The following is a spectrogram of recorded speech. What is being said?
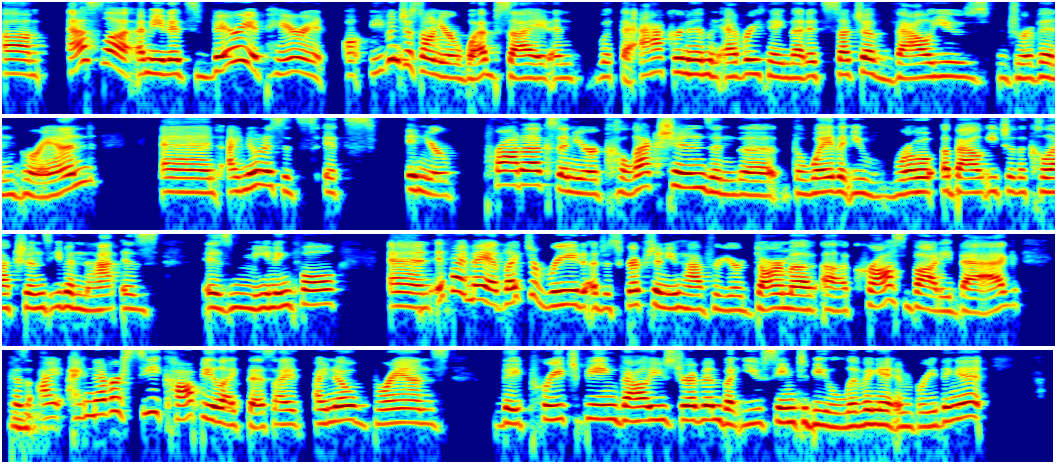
Um, Esla, I mean, it's very apparent, uh, even just on your website and with the acronym and everything, that it's such a values driven brand. And I notice it's it's in your products and your collections and the the way that you wrote about each of the collections. Even that is is meaningful. And if I may, I'd like to read a description you have for your Dharma uh, crossbody bag because mm-hmm. I, I never see copy like this. I, I know brands, they preach being values driven, but you seem to be living it and breathing it.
